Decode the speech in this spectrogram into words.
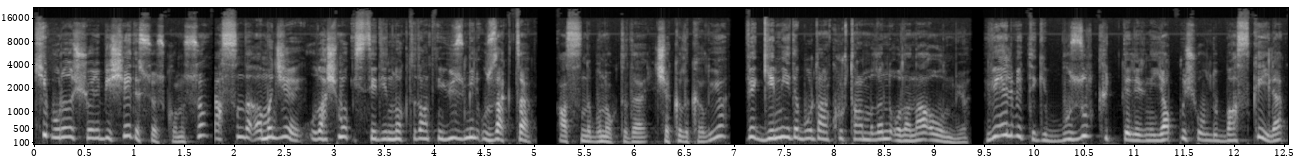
Ki burada şöyle bir şey de söz konusu. Aslında amacı ulaşmak istediği noktadan 100 mil uzakta aslında bu noktada çakılı kalıyor ve gemiyi de buradan kurtarmalarının olanağı olmuyor. Ve elbette ki buzul kütlelerini yapmış olduğu baskıyla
